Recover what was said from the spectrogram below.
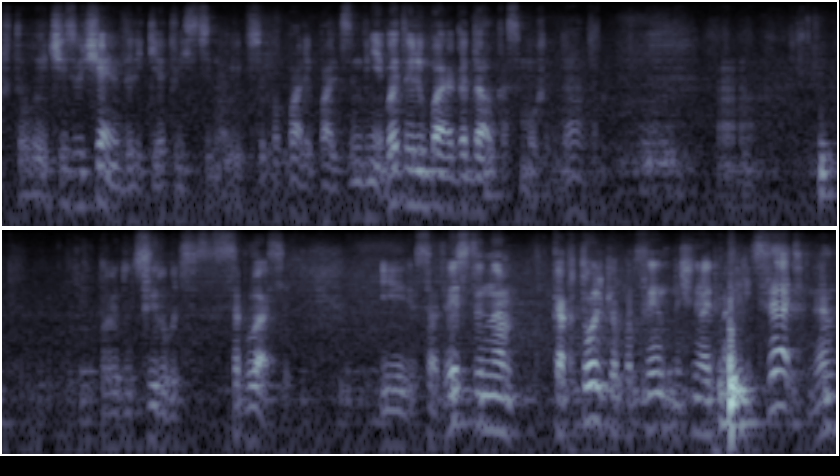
что вы чрезвычайно далеки от истины, вы все попали пальцем в небо. Это любая гадалка сможет да, там, а, продуцировать согласие. И, соответственно, как только пациент начинает отрицать, да,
